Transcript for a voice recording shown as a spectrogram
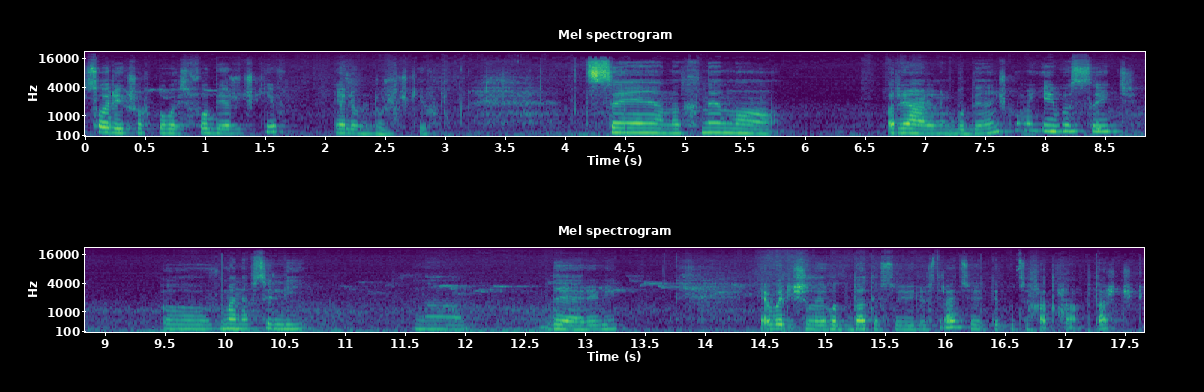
Сорі, якщо в когось фобія жучків. Я люблю жучків. Це натхнено реальним будиночком, який висить е, в мене в селі на дереві. Я вирішила його додати в свою ілюстрацію, типу це хатка пташечки.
